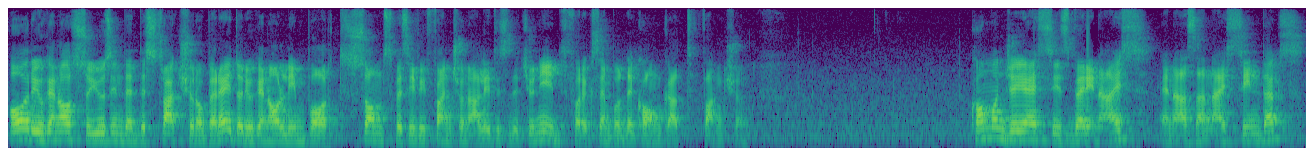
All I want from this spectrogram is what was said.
Or you can also, using the destructure operator, you can only import some specific functionalities that you need, for example, the concat function. CommonJS is very nice and has a nice syntax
